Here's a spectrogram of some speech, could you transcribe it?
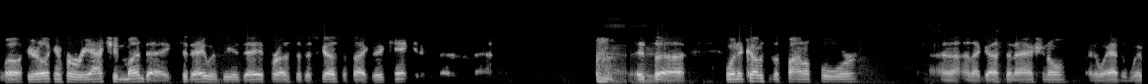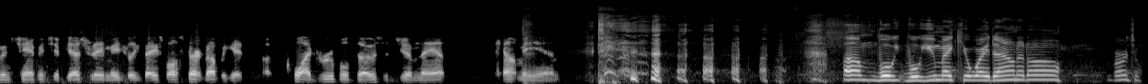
Well, if you're looking for Reaction Monday, today would be a day for us to discuss the fact that it can't get any better than that. it's uh, when it comes to the Final Four, uh, an Augusta National, and we had the Women's Championship yesterday. Major League Baseball starting up. We get a quadruple dose of Jim Nantz. Count me in. Um, will will you make your way down at all, Virgil?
